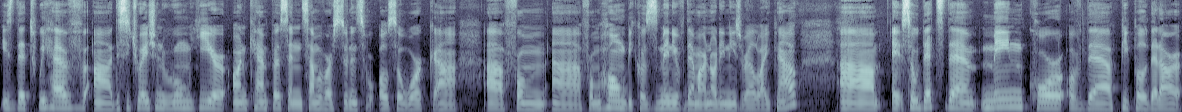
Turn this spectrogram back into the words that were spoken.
is that we have uh, the situation room here on campus, and some of our students also work uh, uh, from uh, from home because many of them are not in Israel right now. Um, so that's the main core of the people that are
